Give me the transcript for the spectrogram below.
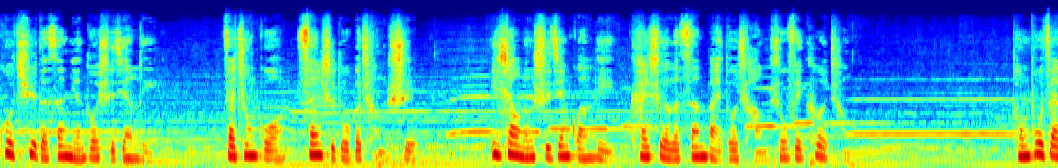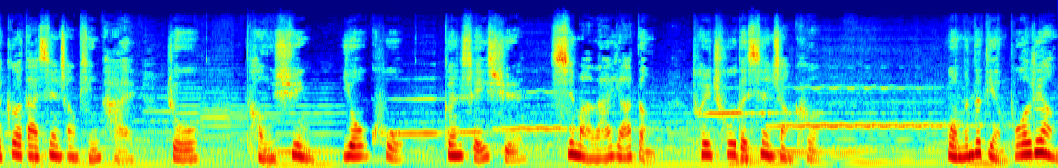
过去的三年多时间里，在中国三十多个城市，易效能时间管理开设了三百多场收费课程，同步在各大线上平台如腾讯、优酷、跟谁学。喜马拉雅等推出的线上课，我们的点播量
